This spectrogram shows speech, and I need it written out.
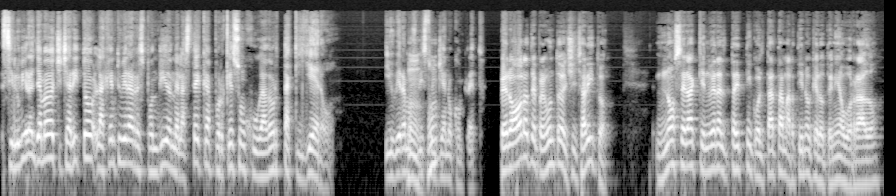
si lo hubieran llamado a Chicharito, la gente hubiera respondido en el Azteca porque es un jugador taquillero y hubiéramos visto un lleno completo. Pero ahora te pregunto del Chicharito. ¿No será que no era el técnico, el Tata Martino, que lo tenía borrado?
